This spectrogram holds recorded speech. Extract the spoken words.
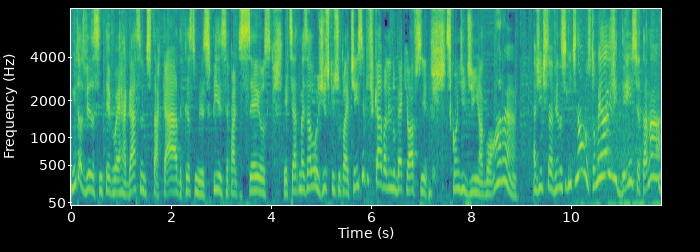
muitas vezes assim teve o RH sendo destacado, customer experience, a parte de sales, etc. Mas a logística e supply chain sempre ficava ali no back office escondidinho. Agora a gente está vendo o seguinte: não, nós estamos na evidência, tá na.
